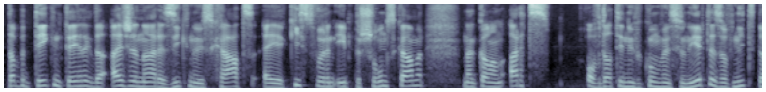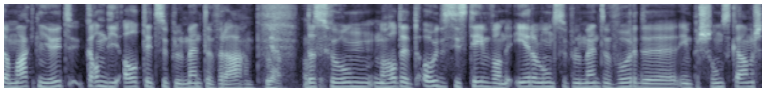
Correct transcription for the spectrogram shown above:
Dat betekent eigenlijk dat als je naar een ziekenhuis gaat en je kiest voor een eenpersoonskamer, dan kan een arts of dat die nu geconventioneerd is of niet, dat maakt niet uit, kan die altijd supplementen vragen. Ja, Dat is gewoon nog altijd het oude systeem van de ereloonsupplementen voor de eenpersoonskamers.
